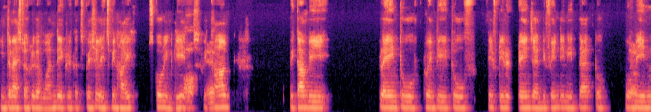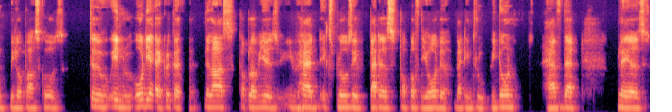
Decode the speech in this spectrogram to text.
international cricket, one day cricket, especially, it's been high scoring games. Oh, we yeah. can't we can't be playing to 20 to 50 range and defending it that or, or yeah. being below par scores. To in ODI cricket, the last couple of years, you've had explosive batters top of the order batting through. We don't have that players.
